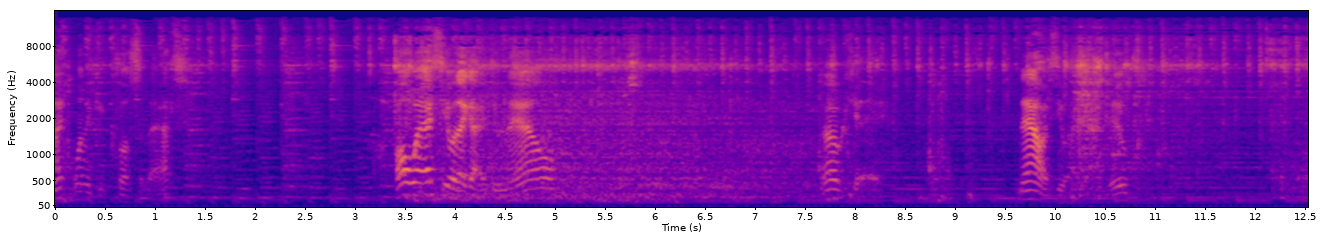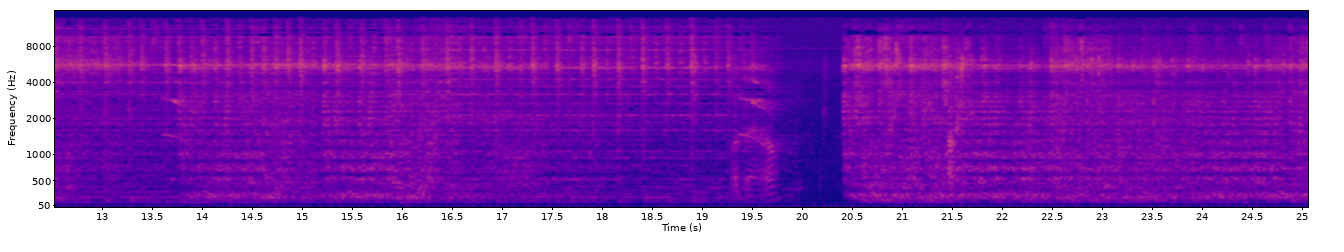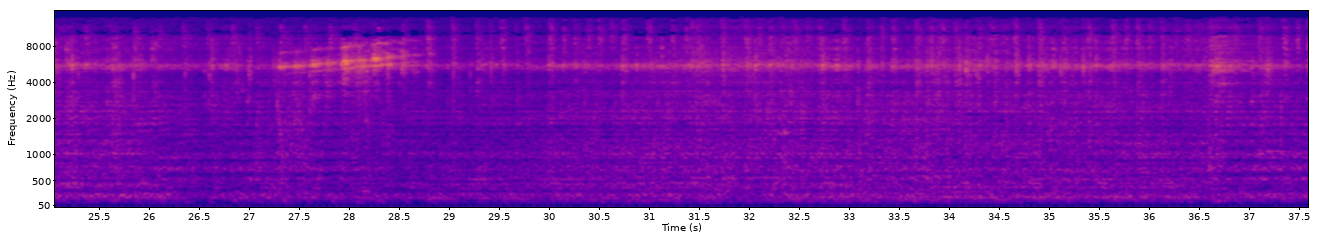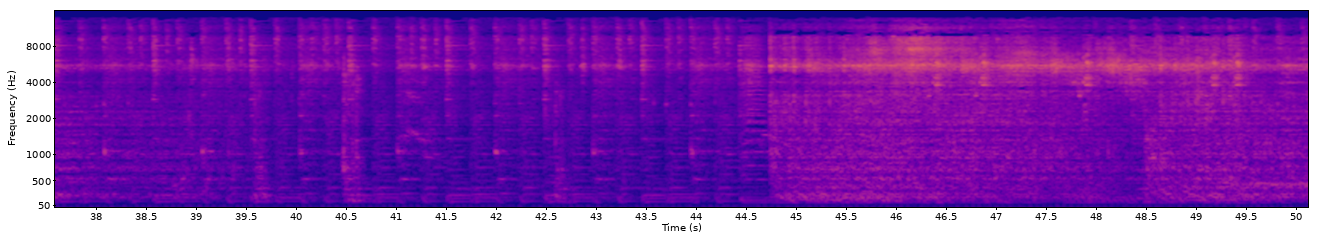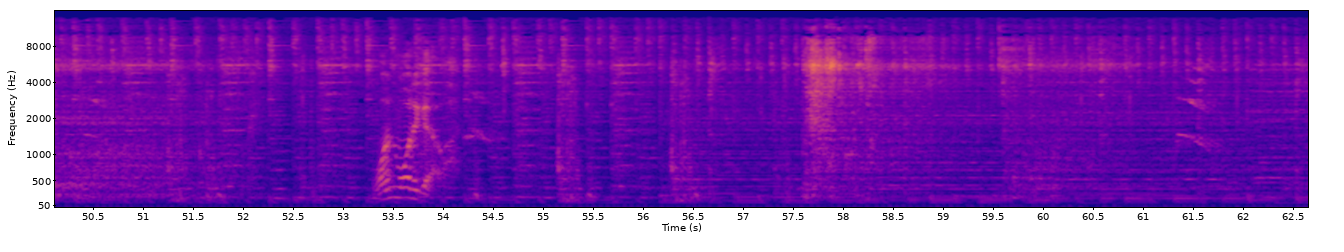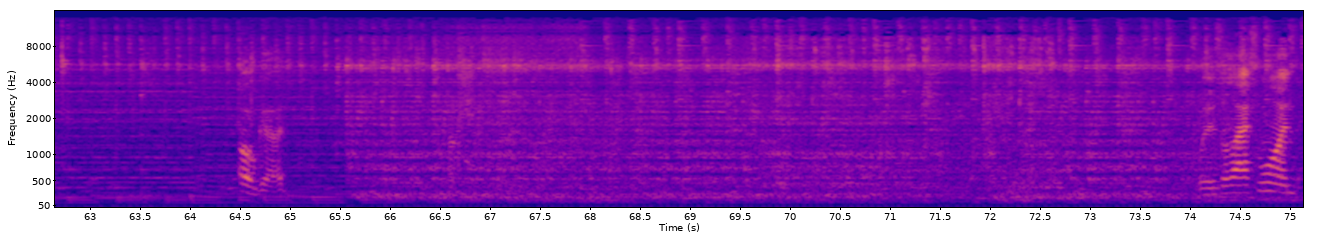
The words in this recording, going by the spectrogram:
Might want to get close to that. Oh, wait, I see what I gotta do now. Okay. Now I see what I gotta do. One more to go. Oh god. Okay. Where's the last one?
